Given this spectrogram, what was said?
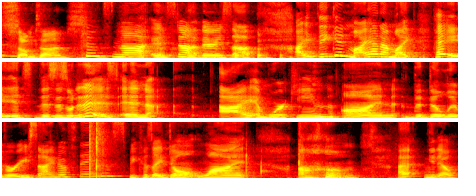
sometimes. it's not. It's not very soft. I think in my head, I'm like, hey, it's this is what it is, and I am working on the delivery side of things because I don't want. Um, I, you know,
